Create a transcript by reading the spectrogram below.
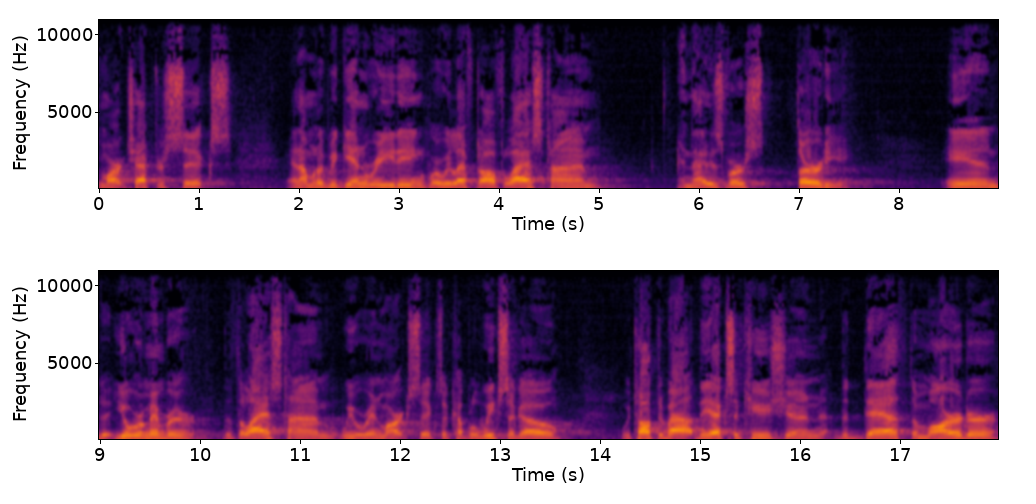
Mark chapter 6, and I'm going to begin reading where we left off last time, and that is verse 30. And you'll remember that the last time we were in Mark 6, a couple of weeks ago, we talked about the execution, the death, the martyr,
